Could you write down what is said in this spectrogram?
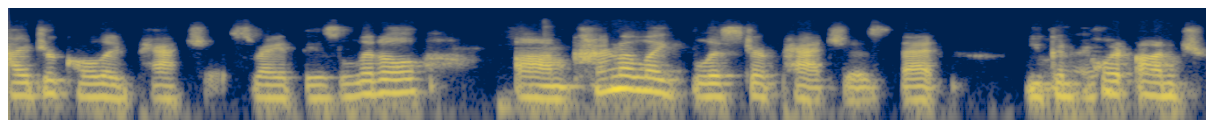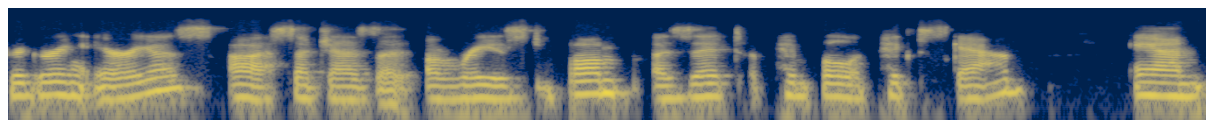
hydrocolloid patches, right? These little um, kind of like blister patches that you can put on triggering areas uh, such as a, a, raised bump, a zit, a pimple, a picked scab. And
